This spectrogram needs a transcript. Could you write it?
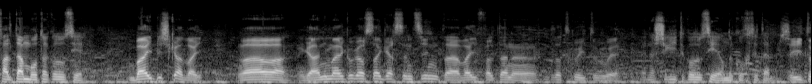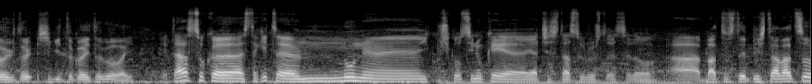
faltan botako duzie? Bai, pixkat, bai. Ba, ba, animaliko gauzak gertzen zin, eta bai, faltan uh, datuko ditugu, bai. Baina segituko duzi, ondoko urtetan. Segituko, segituko ditugu, bai. Eta zuk, uh, ez dakit, nun uh, ikusiko zinuke uh, jatxesta zuru ustez, edo? Ah, bat uste pista batzu,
